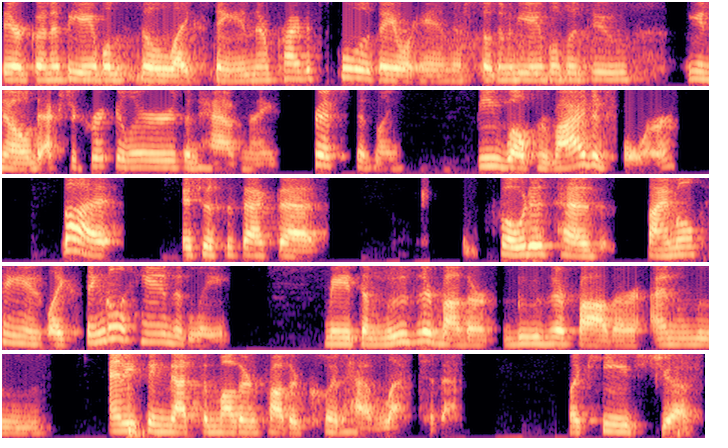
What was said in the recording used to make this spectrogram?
They're going to be able to still like stay in their private school that they were in. They're still going to be able to do, you know, the extracurriculars and have nice trips and like be well provided for. But it's just the fact that Fotis has simultaneously, like single-handedly, made them lose their mother, lose their father, and lose anything that the mother and father could have left to them. Like he just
